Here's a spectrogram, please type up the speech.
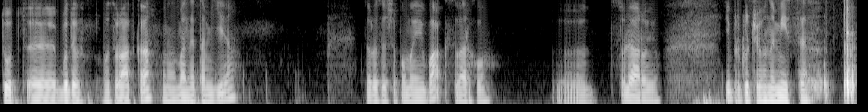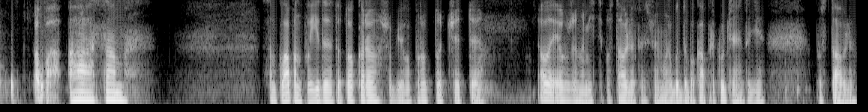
Тут е, буде возвратка, вона в мене там є. Зараз я ще помию бак зверху е, солярою і прикручу його на місце. Опа! А сам, сам клапан поїде до токара, щоб його проточити. Але я вже на місці поставлю, тобто, що може бути до бока прикручений, тоді поставлю.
